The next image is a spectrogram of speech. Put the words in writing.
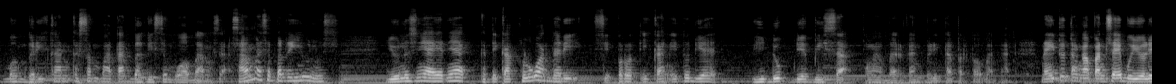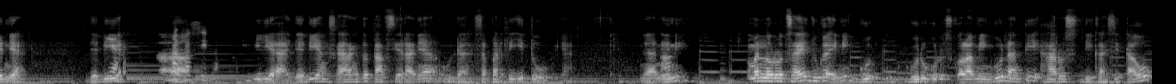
memberikan kesempatan bagi semua bangsa. Sama seperti Yunus. Yunus ini akhirnya ketika keluar dari si perut ikan itu dia hidup dia bisa mengabarkan berita pertobatan. Nah itu tanggapan saya Bu Yulin ya. Jadi ya, ya makasih. Iya, jadi yang sekarang itu tafsirannya udah seperti itu ya. Dan ini menurut saya juga ini guru-guru sekolah minggu nanti harus dikasih tahu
